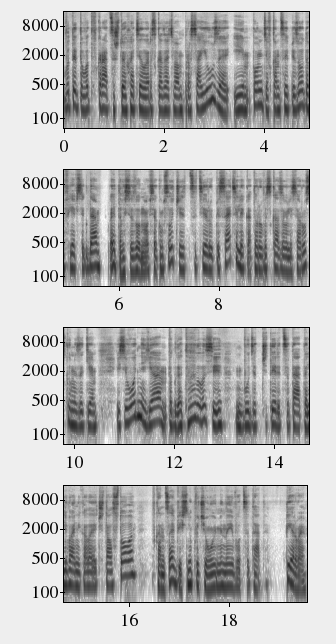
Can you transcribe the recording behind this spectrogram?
Вот это вот вкратце, что я хотела рассказать вам про союзы. И помните, в конце эпизодов я всегда, этого сезона во всяком случае, цитирую писателей, которые высказывались о русском языке. И сегодня я подготовилась, и будет четыре цитаты Льва Николаевича Толстого. В конце объясню, почему именно его цитаты. Первое.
